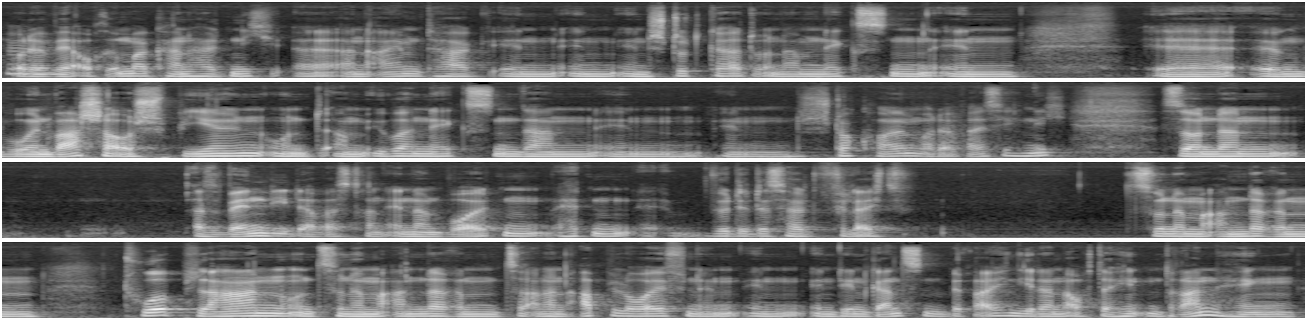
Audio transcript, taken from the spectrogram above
mhm. oder wer auch immer kann halt nicht äh, an einem Tag in, in, in Stuttgart und am nächsten in äh, irgendwo in Warschau spielen und am übernächsten dann in, in Stockholm oder weiß ich nicht, sondern also wenn die da was dran ändern wollten, hätten, würde das halt vielleicht zu einem anderen Tourplan und zu einem anderen, zu anderen Abläufen in, in, in den ganzen Bereichen, die dann auch da hinten dran hängen,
